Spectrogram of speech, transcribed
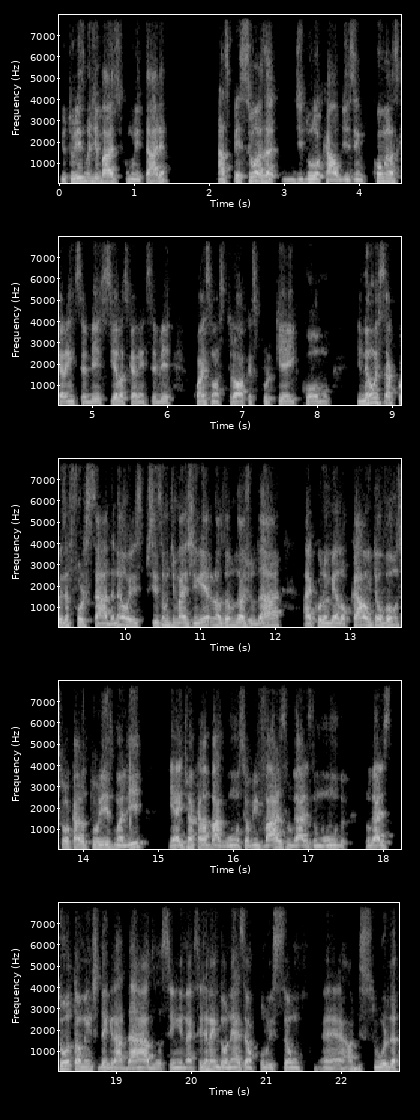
E o turismo de base comunitária, as pessoas de, do local dizem como elas querem receber, se elas querem receber, quais são as trocas, por quê e como, e não essa coisa forçada, não, eles precisam de mais dinheiro, nós vamos ajudar a economia local, então vamos colocar o turismo ali, e aí tinha aquela bagunça, eu vi vários lugares do mundo, lugares totalmente degradados, assim, né? seja na Indonésia, uma poluição é, absurda,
